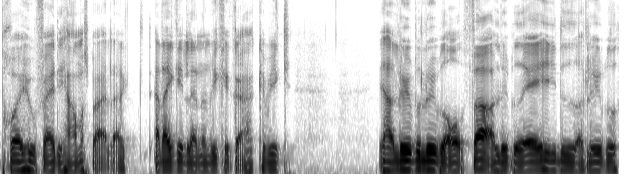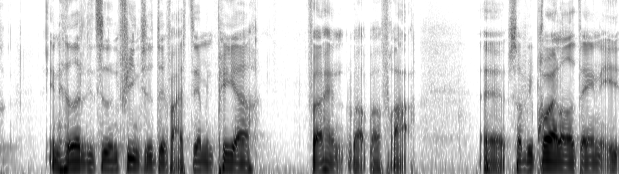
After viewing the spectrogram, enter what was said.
prøver at hive fat i ham og spørge, er, er der ikke et eller andet, vi kan gøre? Kan vi ikke? Jeg har løbet løbet året før, og løbet af heatet, og løbet en hederlig tid, en fin tid. Det er faktisk det, min PR førhen var, var fra. Uh, så vi prøver allerede dagen,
